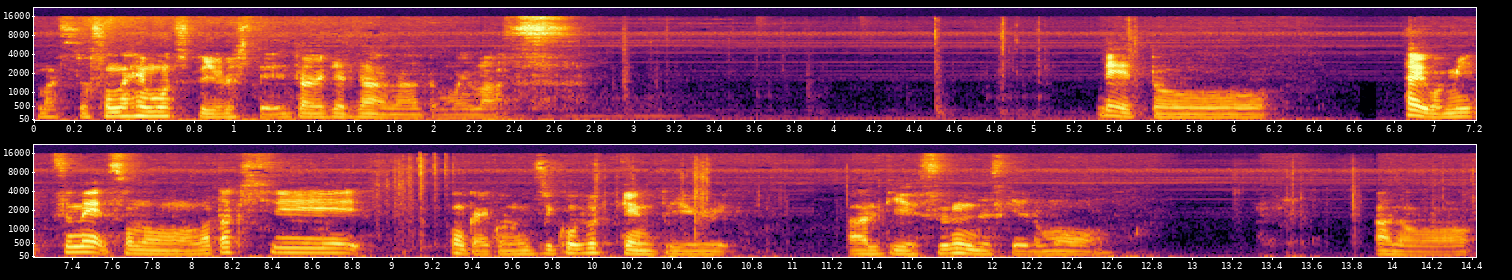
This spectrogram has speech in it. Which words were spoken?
まあ、ちょっとその辺もちょっと許していただけたらなと思います。で、えっと、最後三つ目、その、私、今回この自己物件という RTA するんですけれども、あの、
